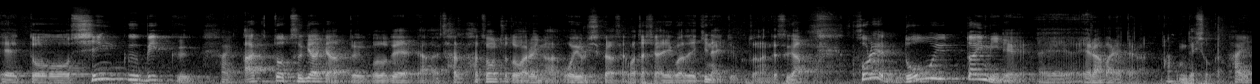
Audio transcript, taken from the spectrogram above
えっ、ー、と、 Think Big、Act Together ということで、発音ちょっと悪いのはお許しください。私は英語はできないということなんですが、これ、どういった意味で、えー、選ばれたんでしょうか？はい。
